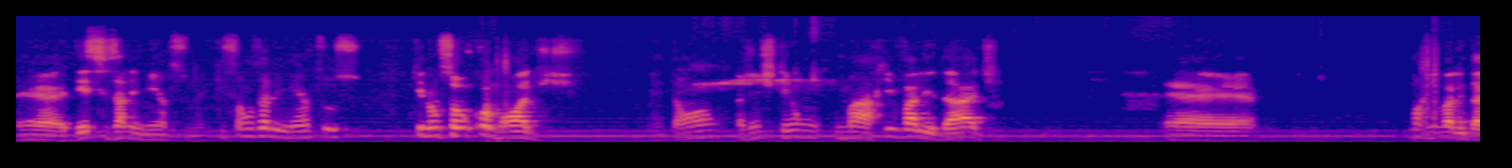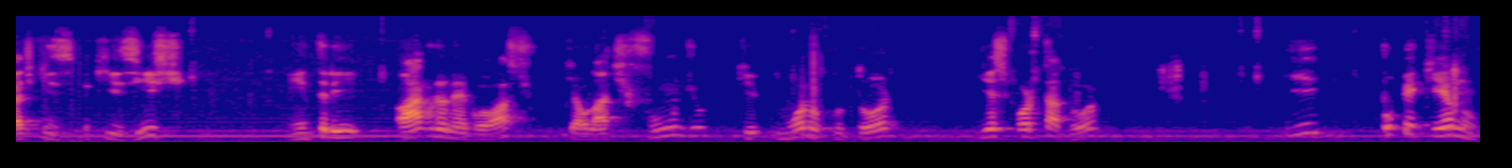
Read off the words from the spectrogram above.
é, desses alimentos, né, que são os alimentos que não são commodities. Então, a gente tem um, uma rivalidade, é, uma rivalidade que, que existe entre o agronegócio, que é o latifúndio, que monocultor, e exportador, e o pequeno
